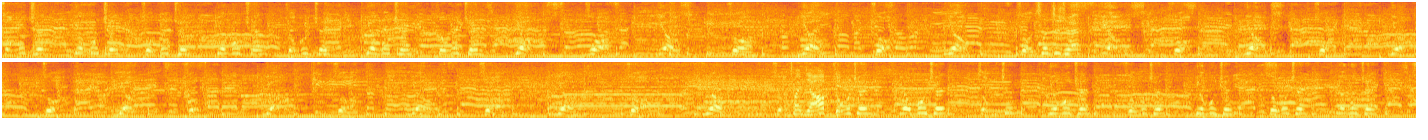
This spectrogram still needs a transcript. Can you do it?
左勾拳，右勾拳，左勾拳，右勾拳，左勾拳，右勾拳，左勾拳，右，左，右，左，右，左，右。左侧直拳，右左右左右左右左右左右左右左右左上脚，左勾拳，右勾拳，左勾拳，右勾拳，左勾拳，右勾拳，左勾拳，右勾拳，左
